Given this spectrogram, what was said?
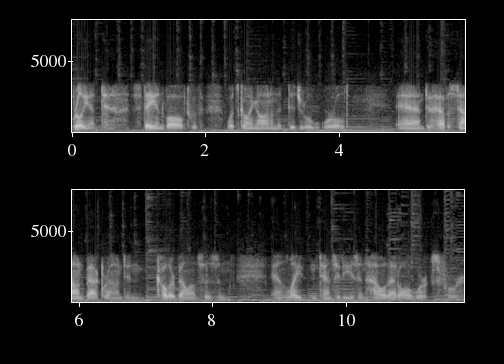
brilliant to stay involved with what's going on in the digital world and to have a sound background in color balances and, and light intensities and how that all works for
